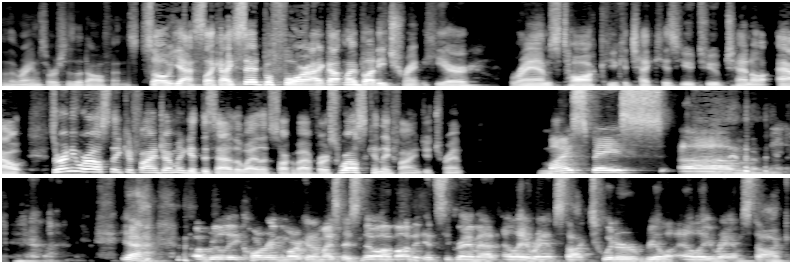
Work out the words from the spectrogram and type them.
the Rams versus the Dolphins. So yes, like I said before, I got my buddy Trent here. Rams Talk. You can check his YouTube channel out. Is there anywhere else they could find you? I'm going to get this out of the way. Let's talk about it first. Where else can they find you, Trent? MySpace. Um, yeah, I'm really cornering the market on MySpace. No, I'm on Instagram at LA Rams Talk, Twitter, Real LA Rams Talk,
